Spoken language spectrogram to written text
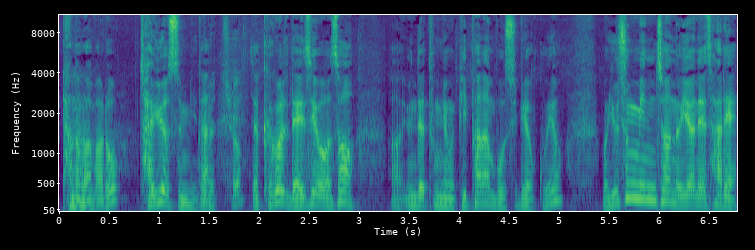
단어가 음. 바로 자유였습니다. 그렇죠. 자, 그걸 내세워서 어, 윤 대통령을 비판한 모습이었고요. 뭐 유승민 전 의원의 사례,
